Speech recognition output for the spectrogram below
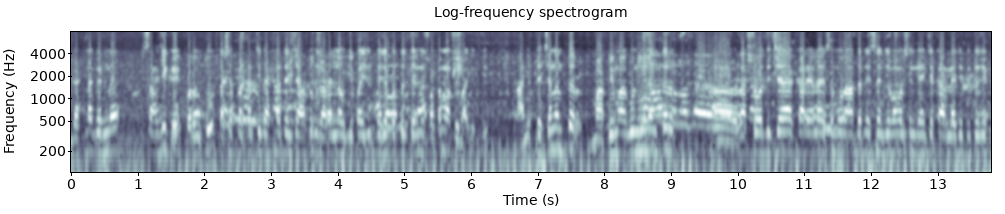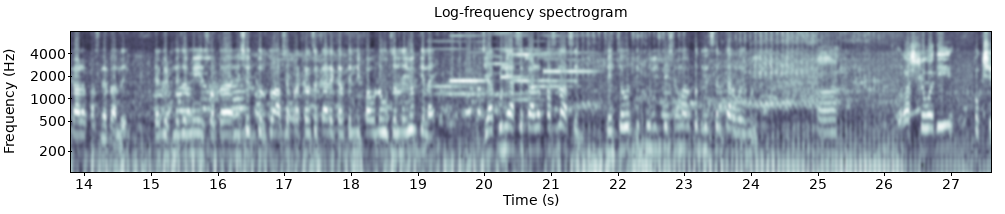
घटना घडणं साहजिक आहे. परंतु तशा प्रकारची घटना त्यांच्या हातून घडायला लावली पाहिजे. त्याच्याबद्दल त्यांनी स्वतः माफी मागितली. आणि त्याच्यानंतर माफी मागूनही नंतर राष्ट्रवादीच्या कार्यालयासमोर आदरणीय संजय मामा शिंदे यांच्या कार्यालयाचे तिथे जे काळं फासण्यात आलंय त्या घटनेचा मी स्वतः निषेध करतो. अशा प्रकारचं कार्यकर्त्यांनी पावलं उचलणं योग्य नाही. ज्या कुणी असं काळं फासलं असेल त्यांच्यावरती पोलीस स्टेशन मार्फत रितसर कारवाई होईल. राष्ट्रवादी पक्ष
